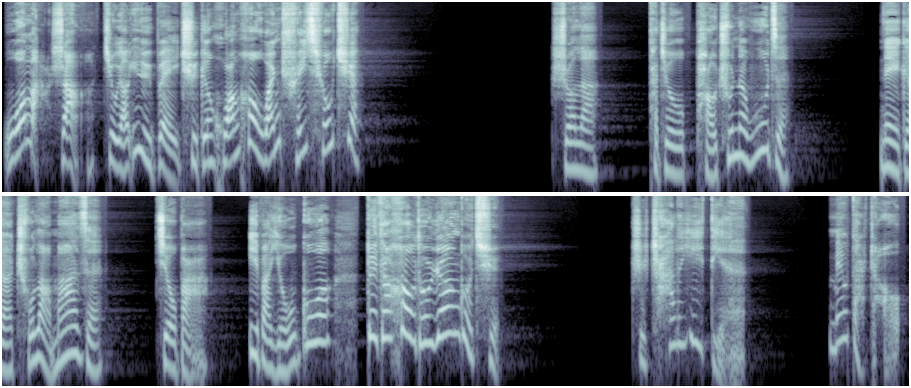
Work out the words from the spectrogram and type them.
我马上就要预备去跟皇后玩槌球去。说了，他就跑出那屋子。那个楚老妈子就把一把油锅对他后头扔过去，只差了一点，没有打着。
